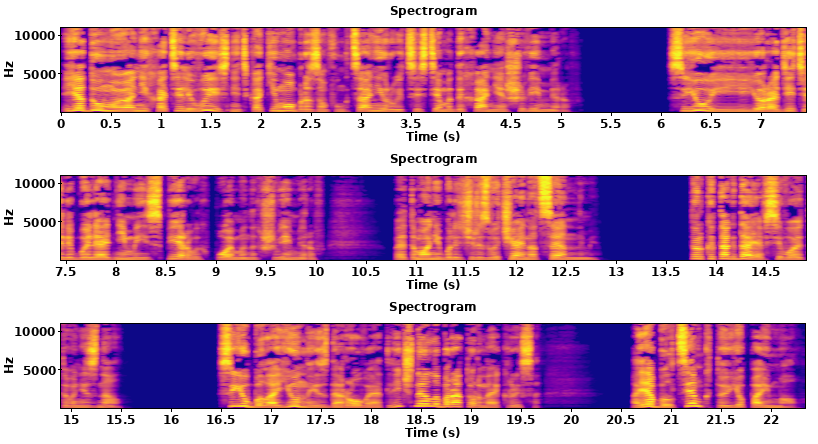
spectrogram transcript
Я думаю, они хотели выяснить, каким образом функционирует система дыхания швиммеров. Сью и ее родители были одними из первых пойманных швиммеров, поэтому они были чрезвычайно ценными. Только тогда я всего этого не знал. Сью была юной и здоровой, отличная лабораторная крыса, а я был тем, кто ее поймал.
